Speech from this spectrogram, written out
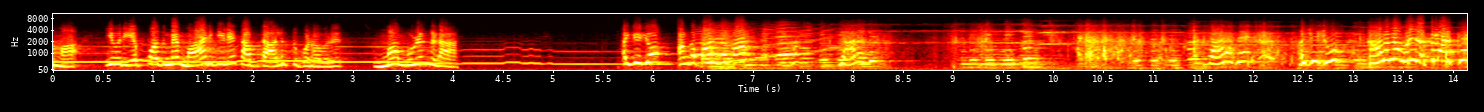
ஆமா இவர் எப்போதுமே மாளிகையிலே சாப்பிட்டு அழுத்து போனவரு. சும்மா முழுங்கடா. ஐயோ அங்க பாருங்கக்கா. யாரது? யாரது? ஐயோ காலெல்லாம் ஒரே ரத்தமா இருக்கு.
